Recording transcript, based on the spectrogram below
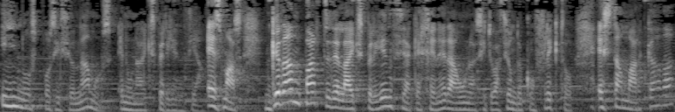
y nos posicionamos en una experiencia. Es más, gran parte de la experiencia que genera una situación de conflicto está marcada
